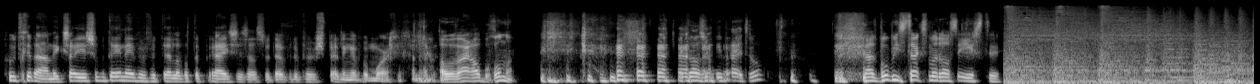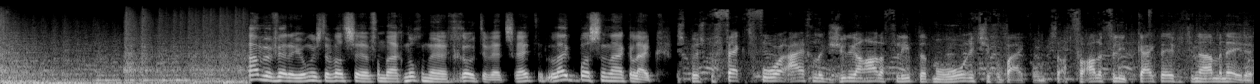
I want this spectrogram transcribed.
Goed gedaan. Ik zal je zo meteen even vertellen wat de prijs is als we het over de voorspellingen van morgen gaan hebben. Oh, we waren al begonnen. Ik was er niet bij, toch? Laat Bobby straks maar als eerste. Gaan we verder, jongens. Er was uh, vandaag nog een uh, grote wedstrijd. Luik Bastenaken Luik. is dus perfect voor eigenlijk Julian Alaphilippe dat Mohoric voorbij komt. Voor Alaphilippe, kijkt eventjes naar beneden.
